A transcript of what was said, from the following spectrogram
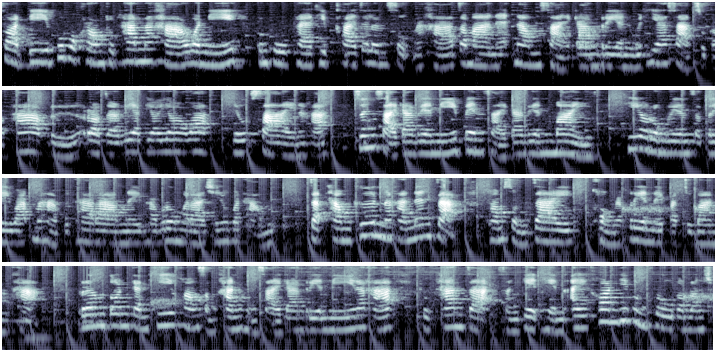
สวัสดีผู้ปกครองทุกท่านนะคะ วันนี้คุณครูแพรทิพย์คล้ายเจริญสุขนะคะ จะมาแนะนำสายการเรียนวิทยาศาสตร์สุขภาพ หรือเราจะเรียกย่อๆว่าเฮลท์ไซนะคะ ซึ่งสายการเรียนนี้เป็นสายการเรียนใหม่ที่โรงเรียนสตรีวัดมหาพุทธารามในพระบรมราชินูปถัมภ์จัดทำขึ้นนะคะ เนื่องจากความสนใจของนักเรียนในปัจจุบันค่ะ เริ่มต้นกันที่ความสำคัญของสายการเรียนนี้นะคะ ทุกท่านจะสังเกตเห็นไอคอนที่คุณครูกำลังโช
